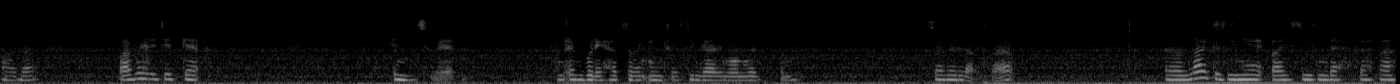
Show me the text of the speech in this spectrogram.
that. But I really did get into it. And everybody had something interesting going on with them. So I really liked that. Um, Life as We Knew It by Susan Beth Pfeffer.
